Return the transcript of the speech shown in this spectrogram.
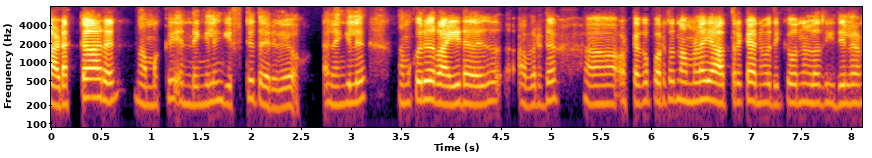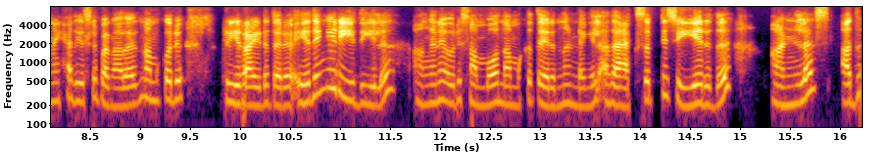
കടക്കാരൻ നമുക്ക് എന്തെങ്കിലും ഗിഫ്റ്റ് തരുകയോ അല്ലെങ്കിൽ നമുക്കൊരു റൈഡ് അതായത് അവരുടെ ഒട്ടകപ്പുറത്ത് നമ്മളെ യാത്രയ്ക്ക് അനുവദിക്കുമോ എന്നുള്ള രീതിയിലാണ് ഈ ഹദീസിൽ പറഞ്ഞത്. അതായത് നമുക്കൊരു ഫ്രീ റൈഡ് തരുക ഏതെങ്കിലും രീതിയിൽ അങ്ങനെ ഒരു സംഭവം നമുക്ക് തരുന്നുണ്ടെങ്കിൽ അത് ആക്സെപ്റ്റ് ചെയ്യരുത് അൺലെസ് അത്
